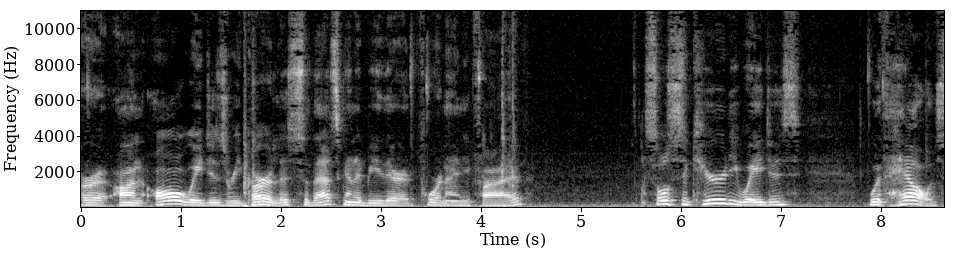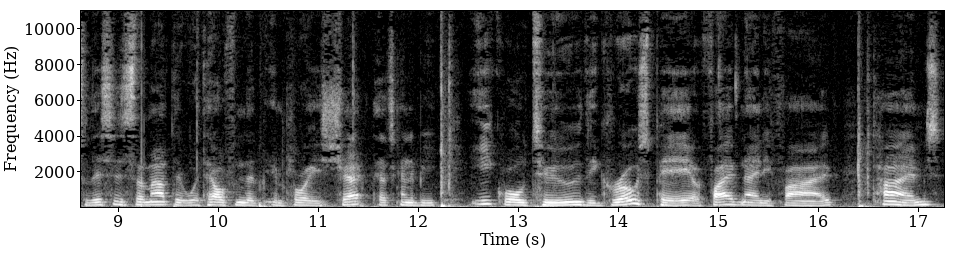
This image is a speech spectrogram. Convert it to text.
are on all wages regardless, so that's going to be there at 495. Social Security wages withheld. So this is the amount that withheld from the employee's check. That's going to be equal to the gross pay of 595 times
